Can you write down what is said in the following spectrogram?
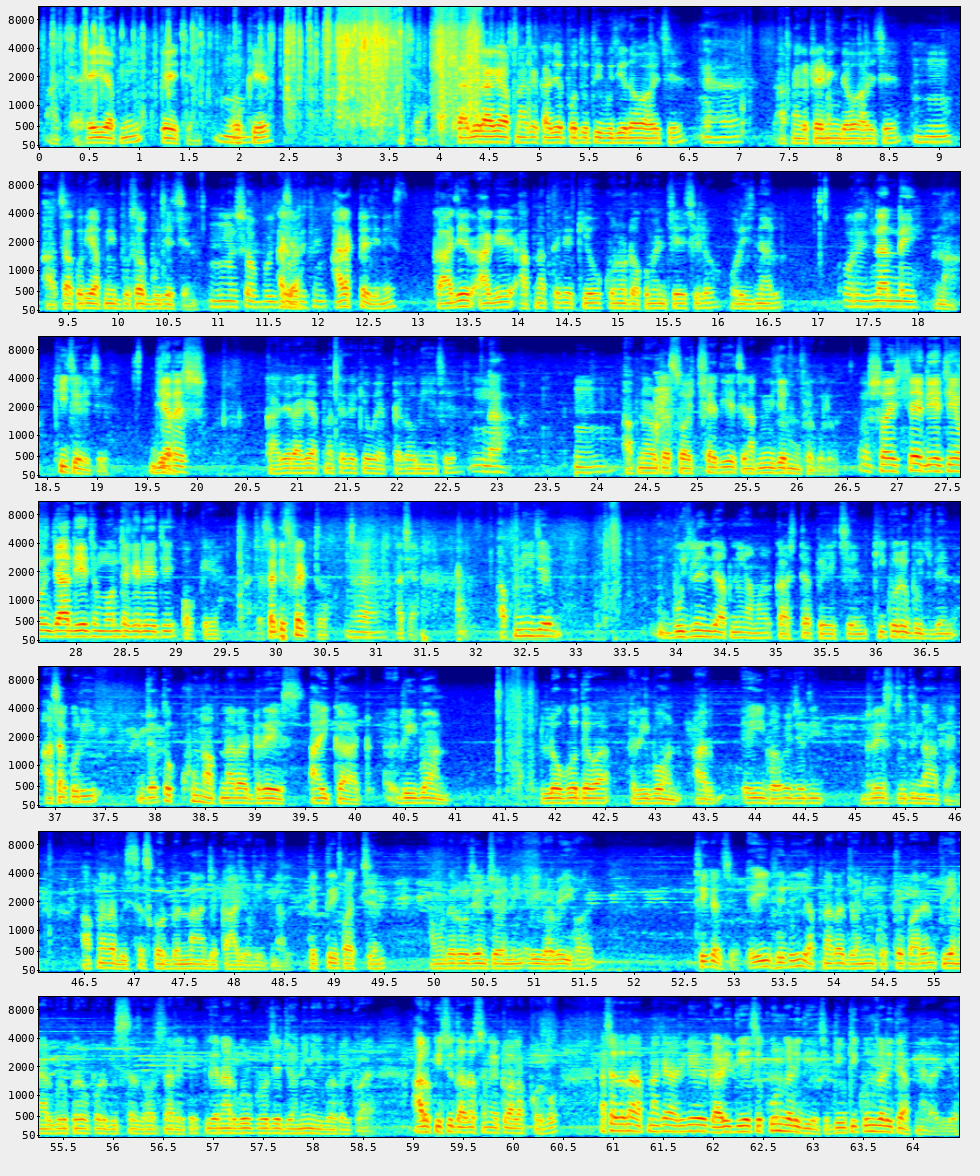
আচ্ছা এই আপনি পেয়েছেন। ওকে আচ্ছা কাজের আগে আপনাকে কাজের পদ্ধতি বুঝিয়ে দেওয়া হয়েছে। হ্যাঁ। আপনাকে ট্রেনিং দেওয়া হয়েছে। হুম। আশা করি আপনি সব বুঝেছেন। সব বুঝতে আচ্ছা পেরেছি। আরেকটা জিনিস কাজের আগে আপনার থেকে কেউ কোনো ডকুমেন্ট চেয়েছিল অরিজিনাল অরিজিনাল নেই। না কি চেয়েছে? যে জেরেস কাজের আগে আপনার থেকে কেউ এক টাকাও নিয়েছে? না। আপনার ওটা স্বেচ্ছায় দিয়েছেন? আপনি নিজের মুখে বলুন। স্বেচ্ছায় দিয়েছি যা দিয়েছে মন থেকে দিয়েছি। ওকে। আচ্ছা স্যাটিসফাইড তো? হ্যাঁ। আচ্ছা আপনি যে বুঝলেন যে আপনি আমার কাজটা পেয়েছেন কি করে বুঝবেন? আশা করি যতক্ষণ আপনারা dress I card ribbon logo দেওয়া রিবন আর এইভাবে যদি ড্রেস যদি না দেন আপনারা বিশ্বাস করবেন না যে কাজ অরিজিনাল দেখতেই পাচ্ছেন আমাদের রোজের জয়েনিং এইভাবেই হয়। ঠিক আছে এই ভেবেই আপনারা জয়েনিং করতে পারেন পিএনআর গ্রুপের উপর বিশ্বাস ভরসা রেখে পিএনআর গ্রুপ রোজের জয়েনিং এইভাবেই করে। আরও কিছু দাদার সঙ্গে একটু আলাপ করব। আচ্ছা দাদা আপনাকে আজকে গাড়ি দিয়েছে কোন গাড়ি দিয়েছে? ডিউটি কোন গাড়িতে আপনার আজকে?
